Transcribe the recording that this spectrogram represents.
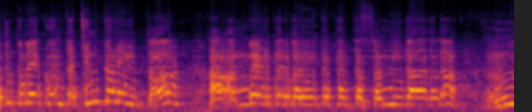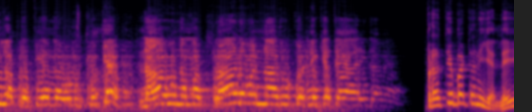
ಬದುಕಬೇಕು ಅಂತ ಚಿಂತನೆ ಇತ್ತ ಆ ಅಂಬೇಡ್ಕರ್ ಬರೆದಿರ್ತಕ್ಕಂಥ ಸಂವಿಧಾನದ ಮೂಲ ಪ್ರತಿಯನ್ನು ಉಳಿಸಲಿಕ್ಕೆ ನಾವು ನಮ್ಮ ಪ್ರಾಣವನ್ನಾದ್ರೂ ಕೊಡ್ಲಿಕ್ಕೆ ತಯಾರಿದ್ದೇವೆ. ಪ್ರತಿಭಟನೆಯಲ್ಲಿ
